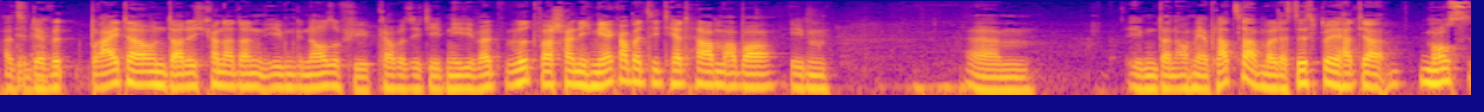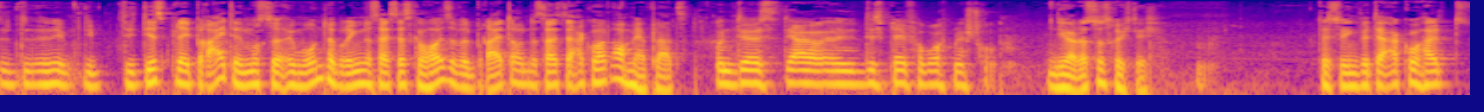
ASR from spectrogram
Also der wird breiter und dadurch kann er dann eben genauso viel Kapazität. Nee, die wird, wird wahrscheinlich mehr Kapazität haben, aber eben, ähm, eben dann auch mehr Platz haben, weil das Display hat ja, muss, die, die Displaybreite musst du irgendwo unterbringen. Das heißt, das Gehäuse wird breiter und das heißt, der Akku hat auch mehr Platz. Und das, der äh, Display verbraucht mehr Strom. Ja, das ist richtig. Deswegen wird der Akku halt,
